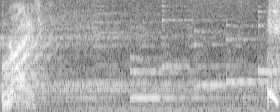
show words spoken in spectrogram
Right.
